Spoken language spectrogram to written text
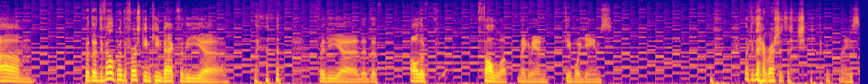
Um, but the developer of the first game came back for the uh, for the, uh, the the all the follow-up Mega Man Game Boy games. Look at that rush! It's nice.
